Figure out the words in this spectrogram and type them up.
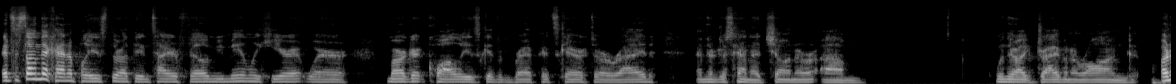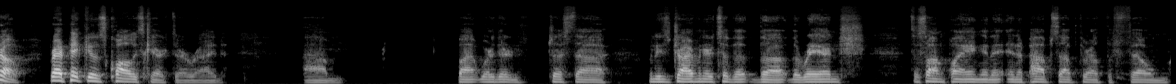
it's a song that kind of plays throughout the entire film. You mainly hear it where Margaret Qualley is giving Brad Pitt's character a ride, and they're just kind of chilling her um when they're like driving along. Oh no, Brad Pitt gives Qualley's character a ride. Um, but where they're just uh when he's driving her to the the the ranch. It's a song playing and it, and it pops up throughout the film.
